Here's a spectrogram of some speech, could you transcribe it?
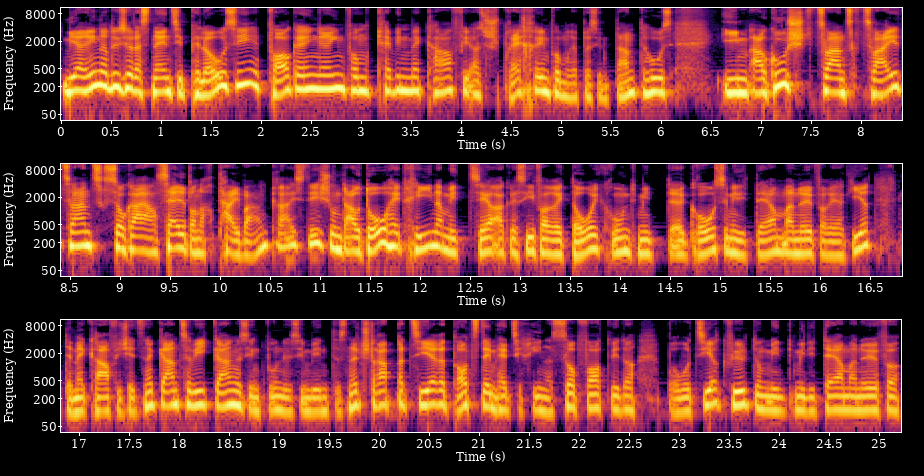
Wir erinnern uns ja, dass Nancy Pelosi, die Vorgängerin von Kevin McCarthy, als Sprecherin vom Repräsentantenhaus im August 2022 sogar selber nach Taiwan gereist ist. Und auch da hat China mit sehr aggressiver Rhetorik und mit äh, grossen Militärmanövern reagiert. Der McCarthy ist jetzt nicht ganz so weit gegangen. Sie haben gefunden, sie wollen das nicht strapazieren. Trotzdem hat sich China sofort wieder provoziert gefühlt und mit Militärmanövern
